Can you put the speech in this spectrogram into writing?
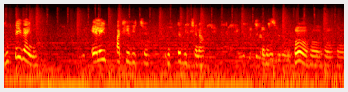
ঢুকতেই দেয়নি। এলেই পাঠিয়ে দিচ্ছে, ঢুকতে দিচ্ছে না। হুম হুম হুম হুম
